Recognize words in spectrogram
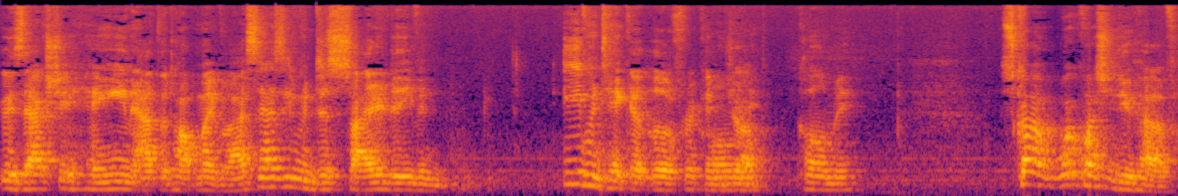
is actually hanging at the top of my glass. It hasn't even decided to even, even take a little freaking jump. ring? calling me. Scott, what question do you have?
